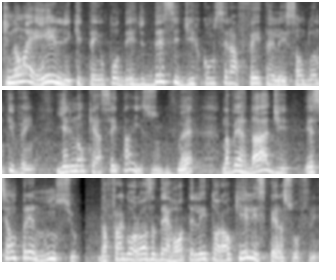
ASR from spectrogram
que não é ele que tem o poder de decidir como será feita a eleição do ano que vem. E ele não quer aceitar isso. Uhum. Né? Na verdade, esse é um prenúncio da fragorosa derrota eleitoral que ele espera sofrer.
